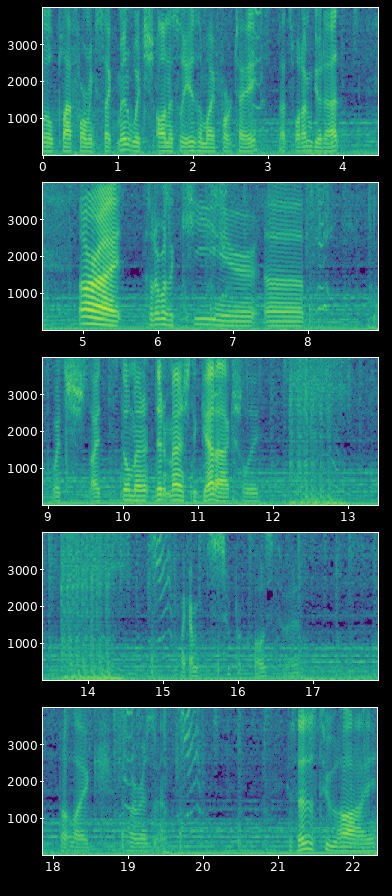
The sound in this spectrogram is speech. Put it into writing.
Little platforming segment, which honestly isn't my forte. That's what I'm good at. Alright, so there was a key here, uh, which I still man didn't manage to get actually. Like, I'm super close to it. But like, where is it? Because this is too high.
